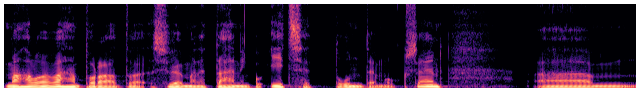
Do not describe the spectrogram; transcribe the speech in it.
mä haluan vähän porautua syömälle tähän niin kuin itsetuntemukseen. Ähm,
